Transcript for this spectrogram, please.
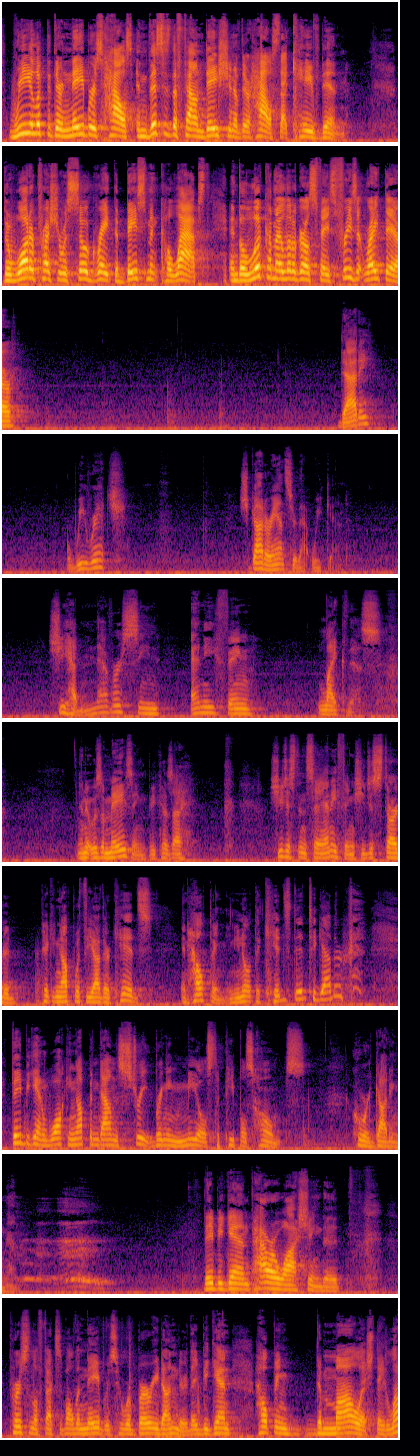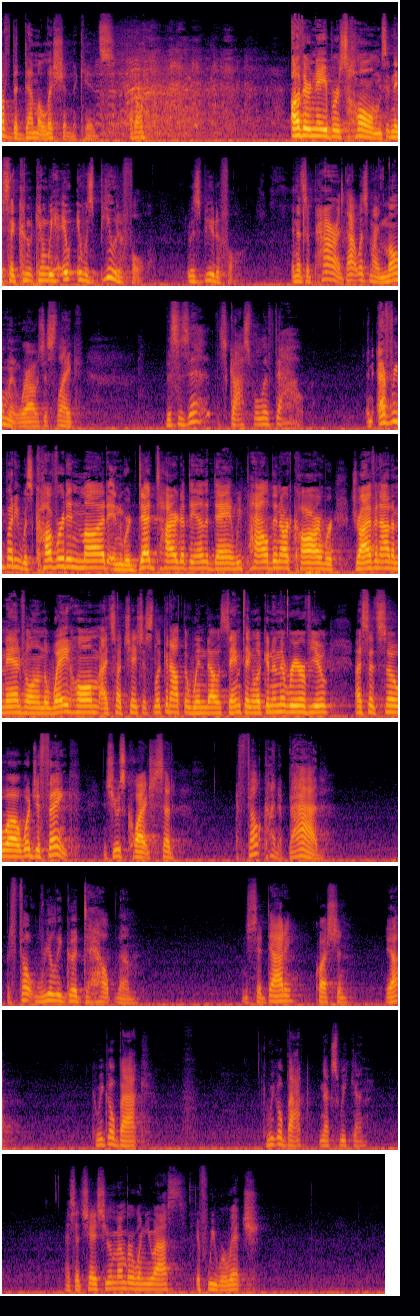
We looked at their neighbor's house, and this is the foundation of their house that caved in. The water pressure was so great, the basement collapsed. And the look on my little girl's face, freeze it right there. Daddy, are we rich? She got her answer that weekend. She had never seen anything like this. And it was amazing because I she just didn't say anything. She just started picking up with the other kids and helping. And you know what the kids did together? They began walking up and down the street bringing meals to people's homes who were gutting them. They began power washing the personal effects of all the neighbors who were buried under. They began helping demolish. They loved the demolition, the kids. I don't. Other neighbors' homes, and they said, Can, can we? It, it was beautiful. It was beautiful. And as a parent, that was my moment where I was just like, this is it. This gospel lived out. And everybody was covered in mud and we're dead tired at the end of the day. And we piled in our car and we're driving out of Manville. And on the way home, I saw Chase just looking out the window, same thing, looking in the rear view. I said, So, uh, what'd you think? And she was quiet. She said, I felt kind of bad, but it felt really good to help them. And she said, Daddy, question. Yeah? Can we go back? Can we go back next weekend? I said, Chase, you remember when you asked if we were rich?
